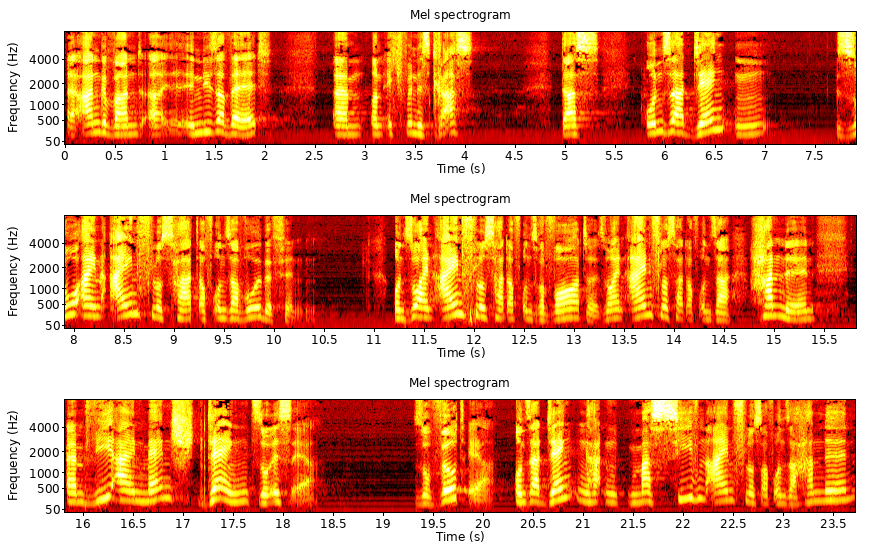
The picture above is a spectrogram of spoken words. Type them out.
äh, angewandt äh, in dieser Welt. Ähm, und ich finde es krass, dass unser Denken so einen Einfluss hat auf unser Wohlbefinden und so einen Einfluss hat auf unsere Worte, so einen Einfluss hat auf unser Handeln. Ähm, wie ein Mensch denkt, so ist er, so wird er. Unser Denken hat einen massiven Einfluss auf unser Handeln,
